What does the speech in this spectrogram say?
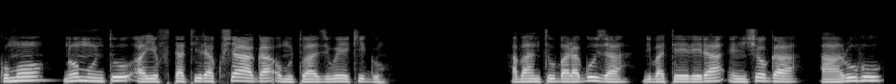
Kumo no muntu ayefutatira kushaga omutwazi wekigo Abantu baraguza nibaterera enshoga aruhu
